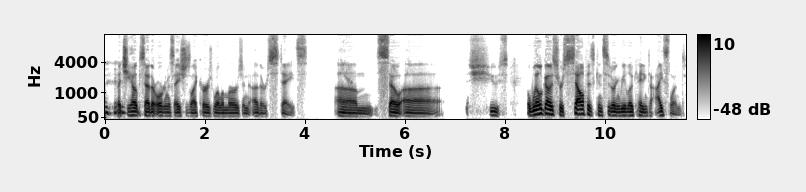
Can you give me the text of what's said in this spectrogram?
Mm-hmm. But she hopes other organizations like hers will emerge in other states. Um, yeah. So, uh, shoes. Will Goes herself is considering relocating to Iceland,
